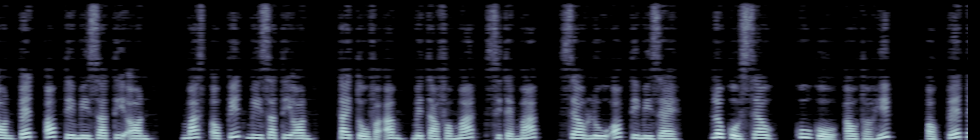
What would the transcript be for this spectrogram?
On-page Optimization, Mass Optimization, Title và âm, Metaformat, SiteMap, Cellu Cell Lu Optimize, Local Cell, Google AutoHip, Off-page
